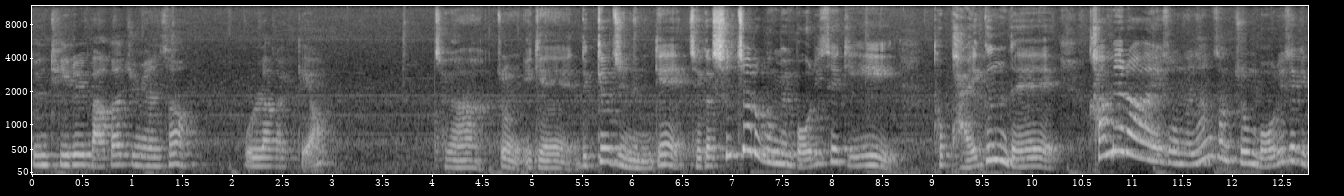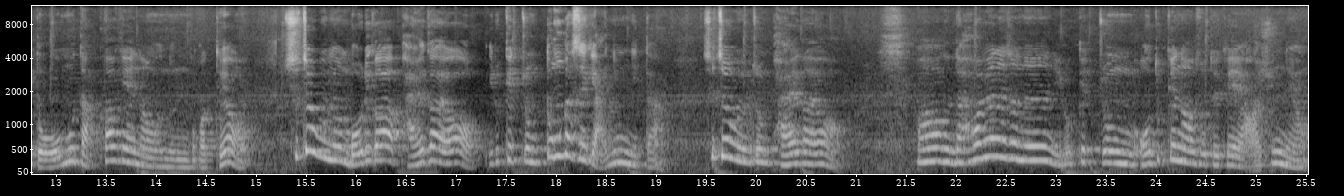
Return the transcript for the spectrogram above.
눈 뒤를 막아주면서 올라갈게요. 제가 좀 이게 느껴지는 게 제가 실제로 보면 머리색이 더 밝은데 카메라에서는 항상 좀 머리색이 너무 다크하게 나오는 것 같아요. 실제로 보면 머리가 밝아요. 이렇게 좀 똥갈색이 아닙니다. 실제로 보면 좀 밝아요. 아 근데 화면에서는 이렇게 좀 어둡게 나와서 되게 아쉽네요.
